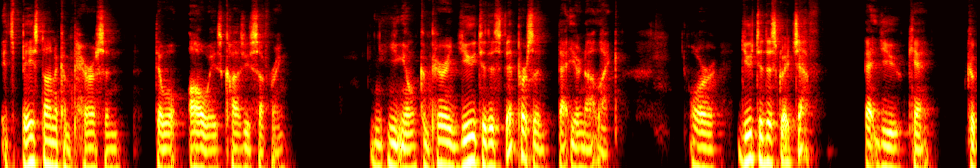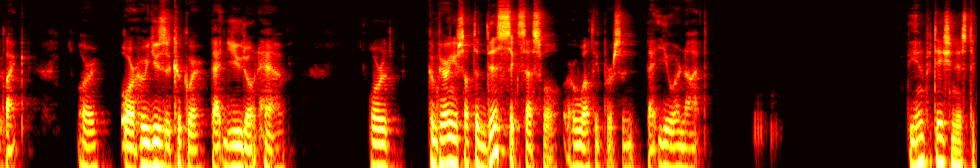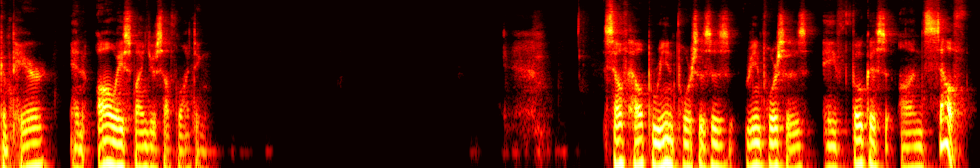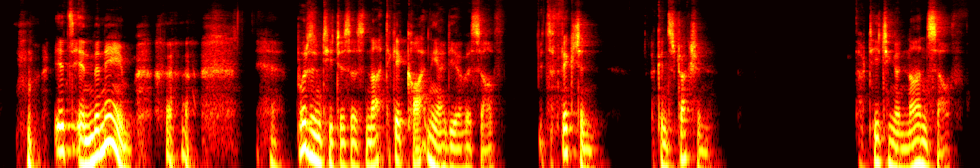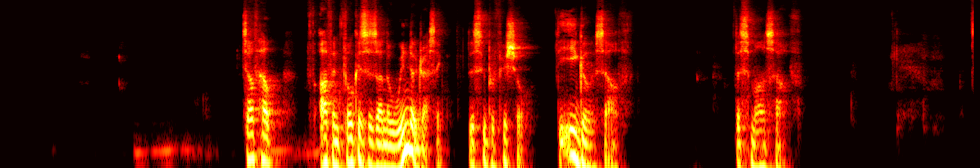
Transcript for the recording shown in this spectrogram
It's based on a comparison that will always cause you suffering. You, you, know, comparing you to this fit person that you're not like, or you to this great chef that you can't cook like, or or who uses cookware that you don't have, or comparing yourself to this successful or wealthy person that you are not. The invitation is to compare and always find yourself wanting. Self-help reinforces reinforces a focus on self. it's in the name. Buddhism teaches us not to get caught in the idea of a self. It's a fiction, a construction. They're teaching a non self. Self help often focuses on the window dressing, the superficial, the ego self, the small self.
